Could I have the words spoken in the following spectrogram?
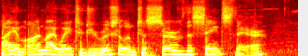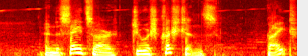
I am on my way to Jerusalem to serve the saints there, and the saints are Jewish Christians, right?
